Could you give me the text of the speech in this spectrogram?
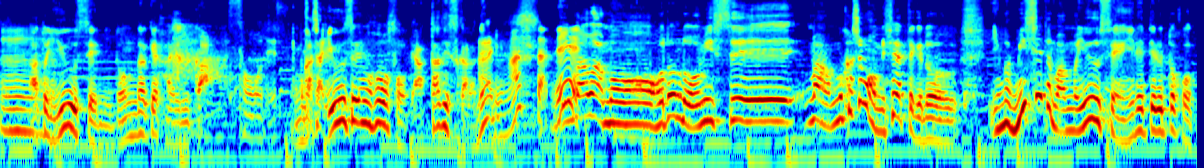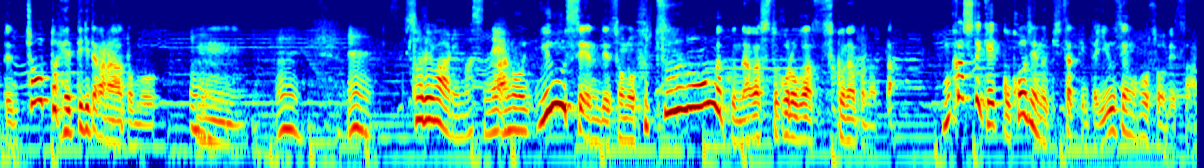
うん、あと有線にどんだけ入るか。そうです、ね、昔は有線放送ってあったですからね。ありましたね。今はもうほとんどお店まあ昔もお店やったけど今店でもあんま有線入れてるとこってちょっと減ってきたかなと思う。うん、うん。うん。それはありますね。あの有線でその普通の音楽流すところが少なくなった昔って結構個人の喫茶店って有線放送でさ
